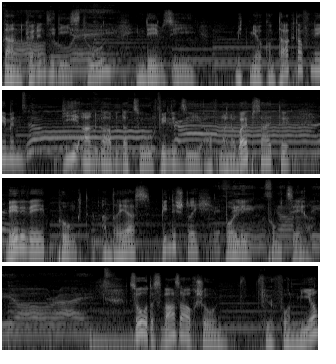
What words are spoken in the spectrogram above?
dann können Sie dies tun, indem Sie mit mir Kontakt aufnehmen. Die Angaben dazu finden Sie auf meiner Webseite www.andreas-bolli.ch. So, das war's auch schon für von mir.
